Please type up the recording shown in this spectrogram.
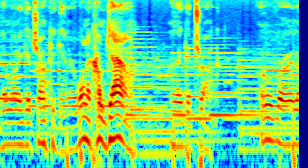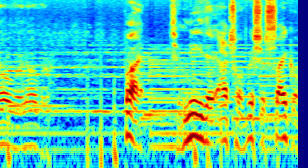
then want to get drunk again, or want to come down and then get drunk, over and over and over. But to me, the actual vicious cycle,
